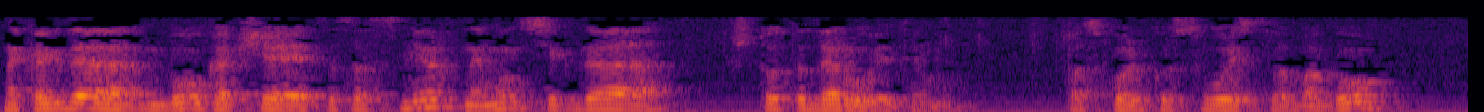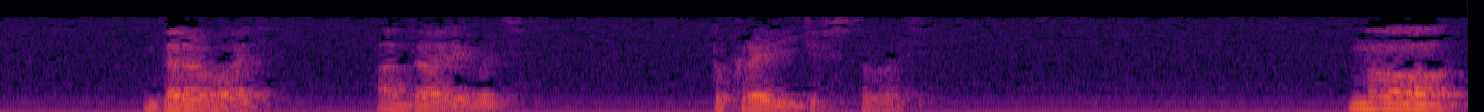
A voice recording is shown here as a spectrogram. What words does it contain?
но когда Бог общается со смертным, Он всегда что-то дарует ему, поскольку свойство богов – даровать, одаривать, покровительствовать. Но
